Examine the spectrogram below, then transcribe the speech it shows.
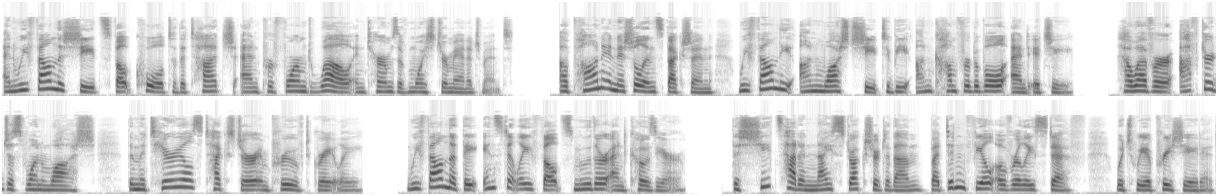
and we found the sheets felt cool to the touch and performed well in terms of moisture management. Upon initial inspection, we found the unwashed sheet to be uncomfortable and itchy. However, after just one wash, the material's texture improved greatly. We found that they instantly felt smoother and cozier. The sheets had a nice structure to them, but didn't feel overly stiff, which we appreciated.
